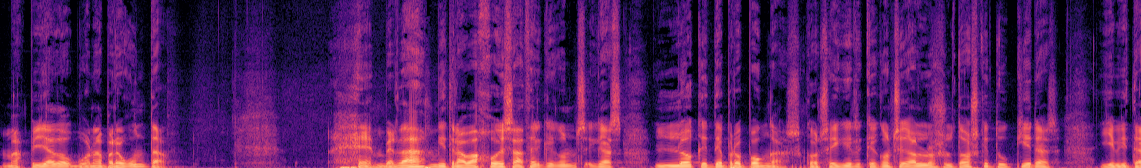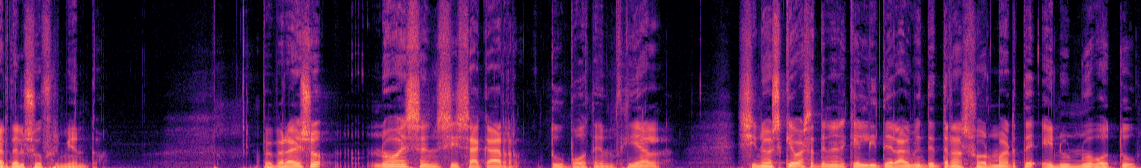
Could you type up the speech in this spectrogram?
¿me has pillado? Buena pregunta. En verdad, mi trabajo es hacer que consigas lo que te propongas, conseguir que consigas los resultados que tú quieras y evitarte el sufrimiento. Pero para eso no es en sí sacar tu potencial, sino es que vas a tener que literalmente transformarte en un nuevo tú,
